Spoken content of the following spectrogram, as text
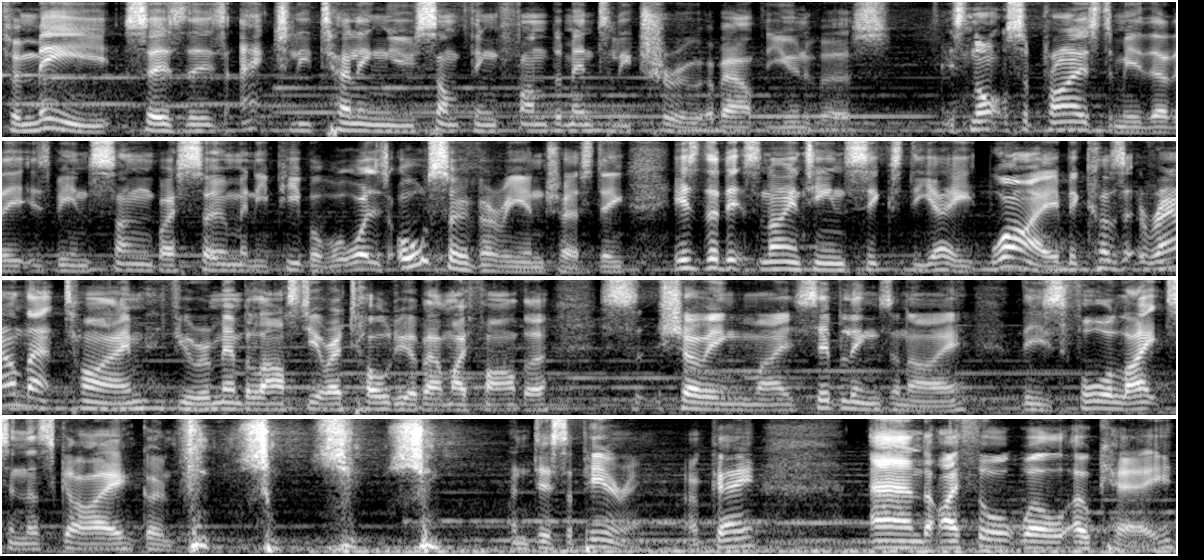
for me, says that it's actually telling you something fundamentally true about the universe. It's not a surprise to me that it is being sung by so many people, but what is also very interesting is that it's 1968. Why? Because around that time, if you remember last year, I told you about my father showing my siblings and I these four lights in the sky going and disappearing, okay? And I thought, well, okay.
